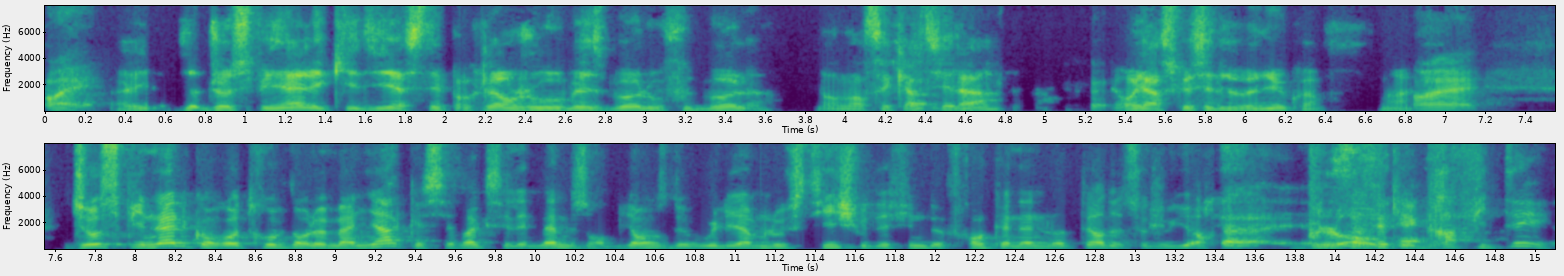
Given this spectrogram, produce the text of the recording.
Ouais, Euh, il y a Joe Spinell et qui dit à cette époque-là, on joue au baseball, au football dans, dans ces quartiers-là. Et regarde ce que c'est devenu, quoi. ouais. Joe Spinell qu'on retrouve dans Le Maniac, et c'est vrai que c'est les mêmes ambiances de William Lustig ou des films de Frank Euh, Henenlotter de ce New York glauque fait, et graffité.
